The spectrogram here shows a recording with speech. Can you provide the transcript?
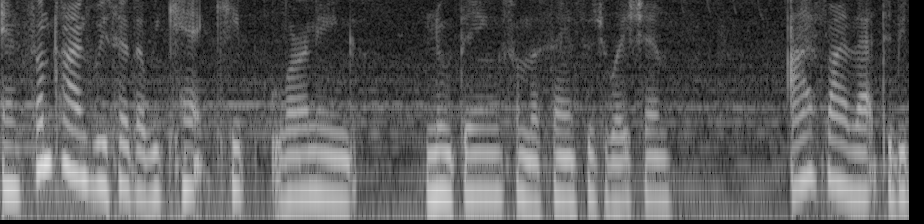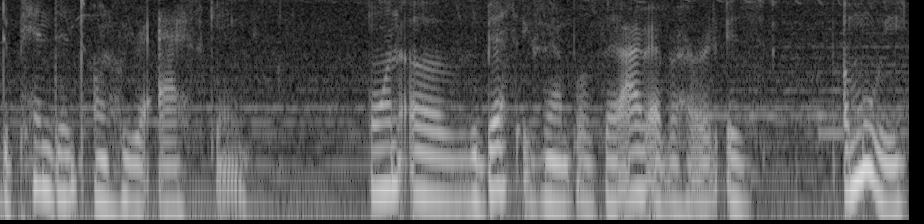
And sometimes we say that we can't keep learning new things from the same situation I find that to be dependent on who you're asking. One of the best examples that I've ever heard is a movie.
